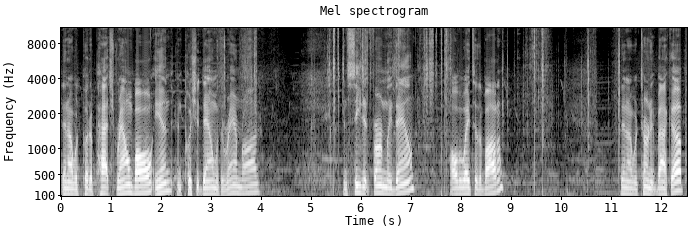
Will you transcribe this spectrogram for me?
Then I would put a patched round ball in and push it down with a ramrod and seat it firmly down all the way to the bottom. Then I would turn it back up,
